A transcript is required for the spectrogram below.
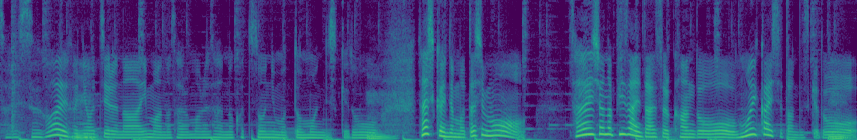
それすごい腑に落ちるな、今のサルマルさんの活動にもって思うんですけど、うん。確かにでも私も最初のピザに対する感動を思い返してたんですけど、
